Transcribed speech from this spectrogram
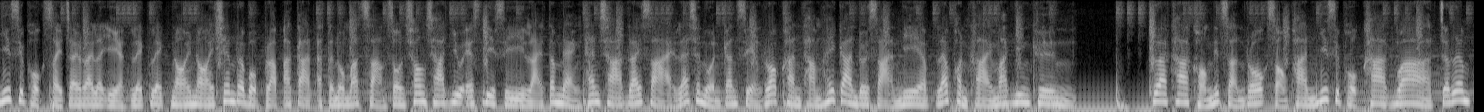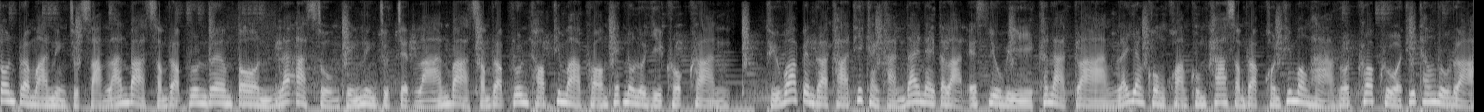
2026 ใส่ใจรายละเอียดเล็ก ๆ น้อย ๆ เช่นระบบปรับอากาศอัตโนมัติ 3 โซนช่องชาร์จ USB-C หลายตำแหน่งแท่นชาร์จไร้สาย และฉนวนกันเสียงรอบคันทำให้การโดยสารเงียบ และผ่อนคลายมากยิ่งขึ้น ราคาของนิสสันโรก2026 คาดว่าจะเริ่มต้นประมาณ 1.3 ล้านบาทสำหรับรุ่นเริ่มต้น และอาจสูงถึง 1.7 ล้านบาทสำหรับรุ่นท็อปที่มาพร้อมเทคโนโลยีครบครัน ถือว่าเป็นราคาที่แข่งขันได้ในตลาด SUV ขนาดกลาง และยังคงความคุ้มค่าสำหรับคนที่มองหารถครอบครัวที่ทั้งหรูหรา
